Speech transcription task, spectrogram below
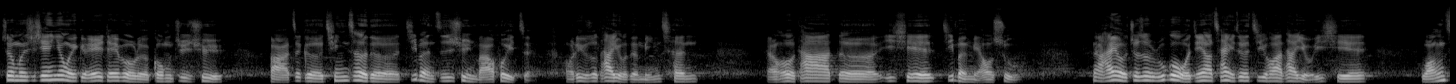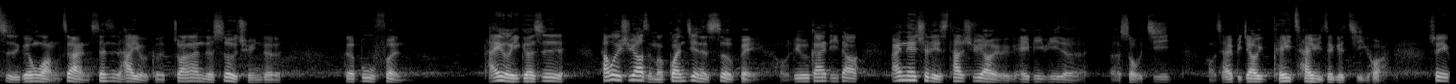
所以，我们就先用一个 Airtable 的工具去把这个清册的基本资讯把它汇整。哦，例如说它有的名称，然后它的一些基本描述。那还有就是，如果我今天要参与这个计划，它有一些网址跟网站，甚至它有个专案的社群的的部分。还有一个是它会需要什么关键的设备？例如刚才提到 iNaturalist，它需要有一个 APP 的呃手机，哦，才比较可以参与这个计划。所以。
